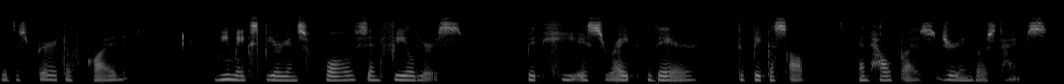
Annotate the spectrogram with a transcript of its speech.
with the Spirit of God, we may experience falls and failures, but He is right there to pick us up and help us during those times.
